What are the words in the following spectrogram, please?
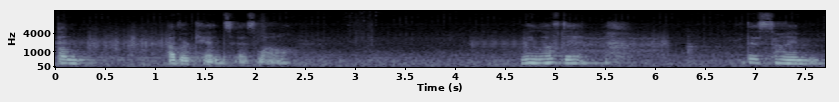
And other kids as well. We loved it. This time,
